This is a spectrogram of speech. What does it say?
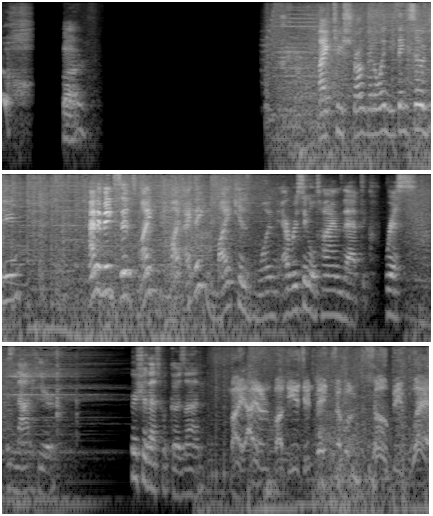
Mike too strong gonna win? You think so, Gene? And it makes sense. Mike, Mike, I think Mike has won every single time that Chris is not here. Pretty sure that's what goes on. My iron body is invincible, so beware.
